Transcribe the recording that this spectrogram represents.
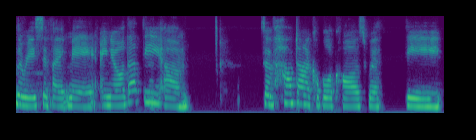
Larice, if I may, I know that the, um, so I've hopped on a couple of calls with the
